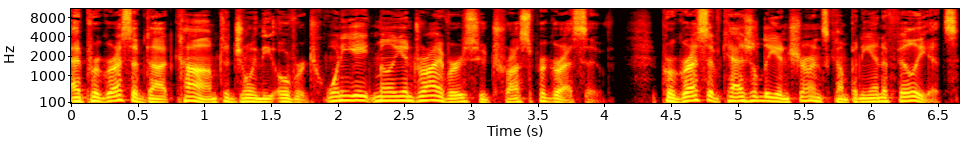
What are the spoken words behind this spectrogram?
at progressive.com to join the over 28 million drivers who trust Progressive. Progressive Casualty Insurance Company and Affiliates.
